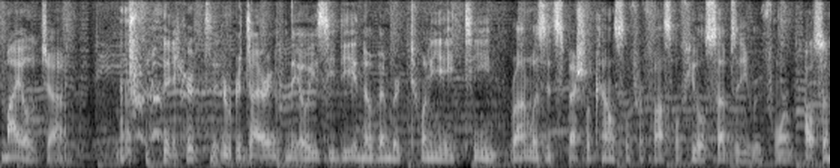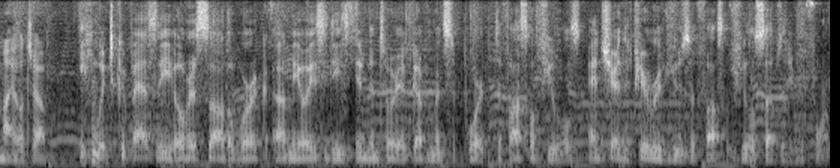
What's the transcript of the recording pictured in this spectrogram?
My old job. You're retiring from the OECD in November 2018. Ron was its special counsel for fossil fuel subsidy reform, Also, my old job. in which capacity he oversaw the work on the OECD's inventory of government support to fossil fuels and chaired the peer reviews of fossil fuel subsidy reform.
